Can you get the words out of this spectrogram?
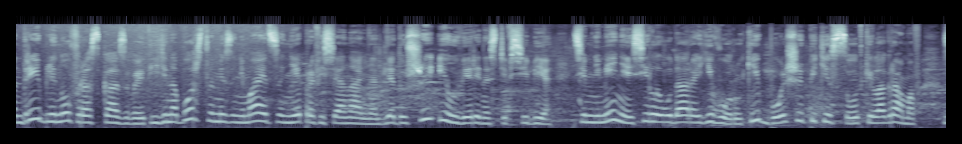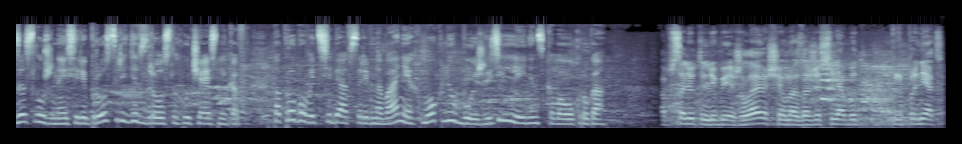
Андрей Блинов рассказывает, единоборствами занимается непрофессионально, для души и уверенности в себе. Тем не менее, сила удара его руки больше 500 килограммов. Заслуженное серебро среди взрослых участников. Попробовать себя в соревнованиях мог любой житель Ленинского округа. Абсолютно любые желающие. У нас даже сегодня будут принять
